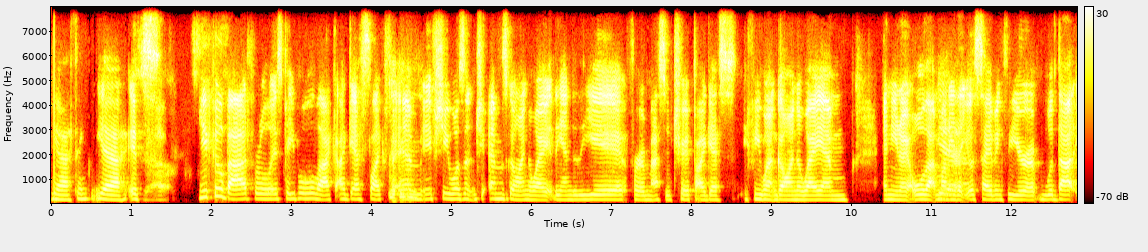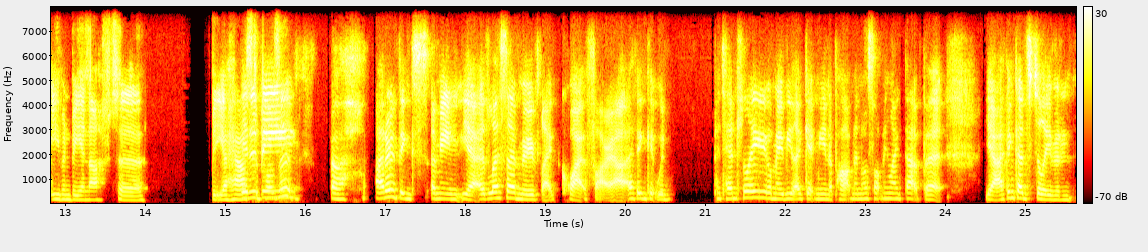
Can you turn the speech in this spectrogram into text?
Yeah, I think, yeah, it's. Yeah. You feel bad for all those people. Like, I guess, like for Em, if she wasn't, Em's going away at the end of the year for a massive trip. I guess if you weren't going away, Em, and you know all that money yeah. that you're saving for Europe, would that even be enough to be a house It'd deposit? Be, uh, I don't think. So. I mean, yeah, unless I moved like quite far out, I think it would potentially, or maybe like get me an apartment or something like that. But yeah, I think I'd still even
